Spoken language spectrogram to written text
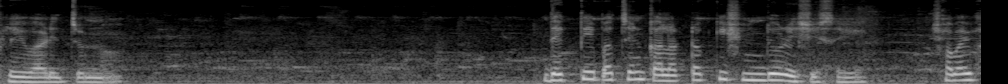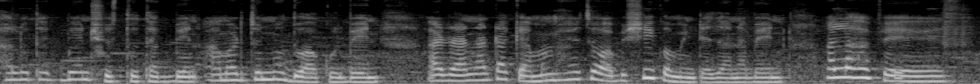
ফ্লেভারের জন্য। দেখতেই পাচ্ছেন কালারটা কি সুন্দর এসেছে। সবাই ভালো থাকবেন, সুস্থ থাকবেন, আমার জন্য দোয়া করবেন। আর রান্নাটা কেমন হয়েছে অবশ্যই কমেন্টে জানাবেন। আল্লাহ হাফেজ।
